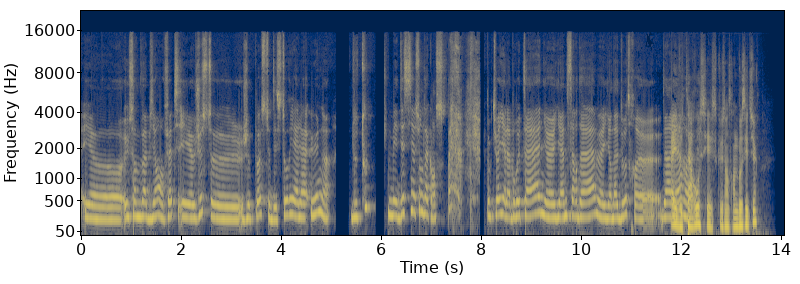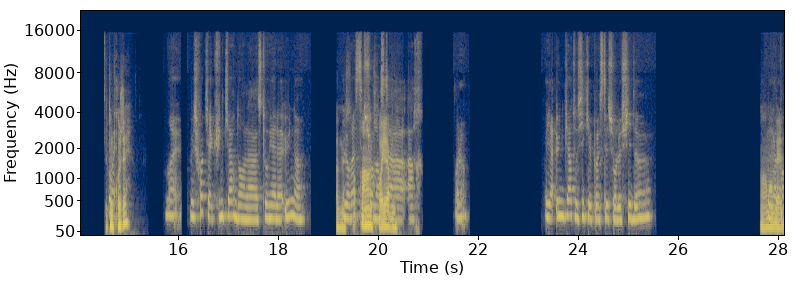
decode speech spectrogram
Et, et, ça me va bien en fait. Et juste, je poste des stories à la une de toutes mes destinations de vacances. Donc tu vois, il y a la Bretagne, euh, il y a Amsterdam, il y en a d'autres derrière. Euh, ah, et le tarot, c'est ce que tu es en train de bosser dessus? C'est ton projet? Ouais, mais je crois qu'il n'y a qu'une carte dans la story à la une. Ah, le reste, c'est sur l'Insta art. Voilà. Il y a une carte aussi qui est postée sur le feed. Euh, Vraiment belle.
